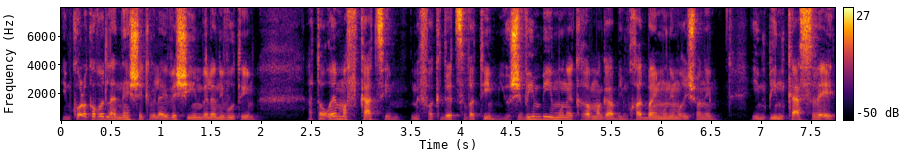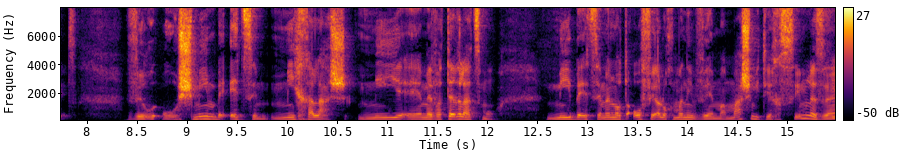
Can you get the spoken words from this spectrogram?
עם כל הכבוד לנשק וליבשים ולניווטים, אתה רואה מפק"צים, מפקדי צוותים, יושבים באימוני קרב מגע, במיוחד באימונים הראשונים, עם פנקס ועט, ורושמים בעצם מי חלש, מי אה, מוותר לעצמו, מי בעצם אין לו את האופי הלוחמני, והם ממש מתייחסים לזה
